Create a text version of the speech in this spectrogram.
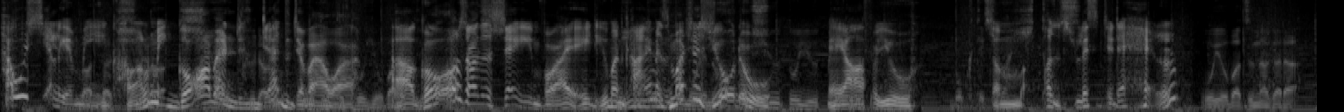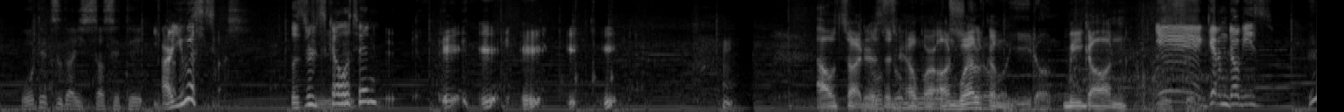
How silly of me. Call me Goremand, Death Devourer. Our goals are the same, for I hate humankind as much as you do. May I offer you some unsolicited help? Are you a lizard skeleton? Outsiders and help are unwelcome. Be gone. Yeah, get him, doggies.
